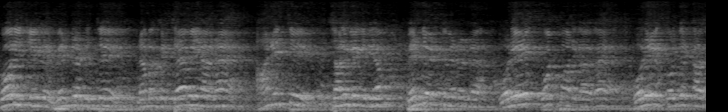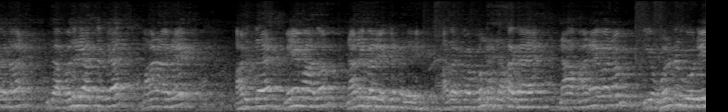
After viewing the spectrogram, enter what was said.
கோரிக்கைகளை வென்றெடுத்து நமக்கு தேவையான அனைத்து சலுகைகளையும் வென்றெடுக்க வேண்டும் என்ற ஒரே கோட்பாடுக்காக ஒரே கொள்கைக்காக தான் இந்த முதலியாத்தங்க மாநாடு அடுத்த மே மாதம் நடைபெற இருக்கின்றது. அதற்கு முன்னதாக நாம் அனைவரும் இங்கே ஒன்று கூடி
